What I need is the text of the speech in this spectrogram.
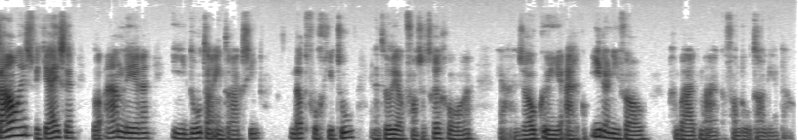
taal is, wat jij ze wil aanleren in je doeltaalinteractie. Dat voeg je toe en dat wil je ook van ze terug horen. Ja, en zo kun je eigenlijk op ieder niveau gebruik maken van doeltaalleertaal.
